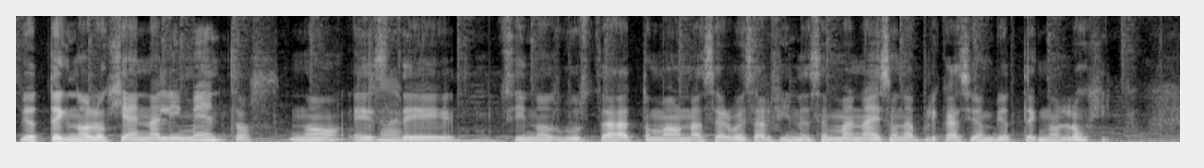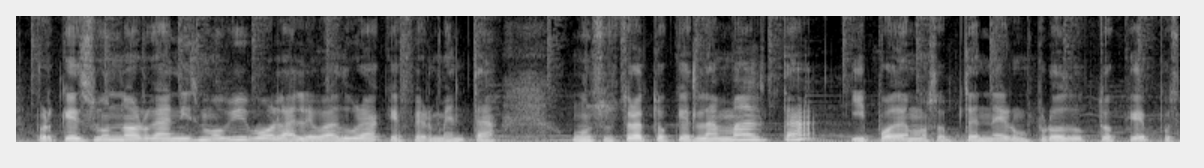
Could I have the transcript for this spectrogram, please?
biotecnología en alimentos, ¿no? Este, si nos gusta tomar una cerveza al fin de semana, es una aplicación biotecnológica, porque es un organismo vivo, la levadura que fermenta un sustrato que es la malta y podemos obtener un producto que pues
